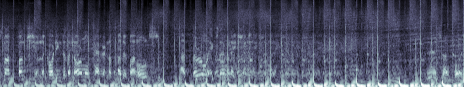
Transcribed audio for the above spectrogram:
Does not function according to the normal pattern of other bottles. A thorough examination. That's not poisonous.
